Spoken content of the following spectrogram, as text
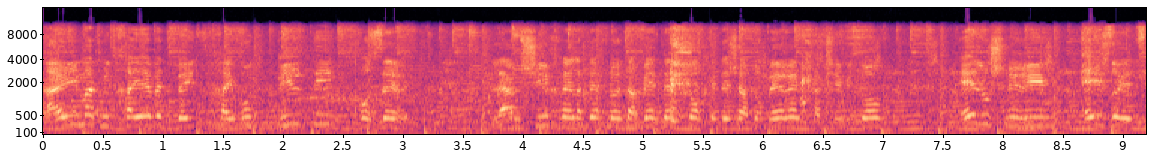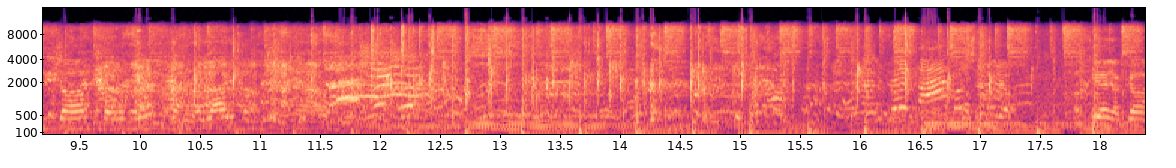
האם את מתחייבת בהתחייבות בלתי חוזרת להמשיך ללטף לו את הבטן תוך כדי שאת אומרת, תקשיבי טוב, אילו שרירים, איזו יציקה, ברזל, ברגליים. אחי היקר,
